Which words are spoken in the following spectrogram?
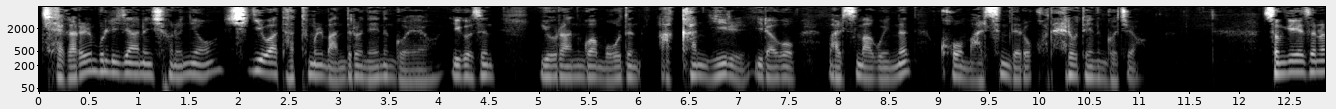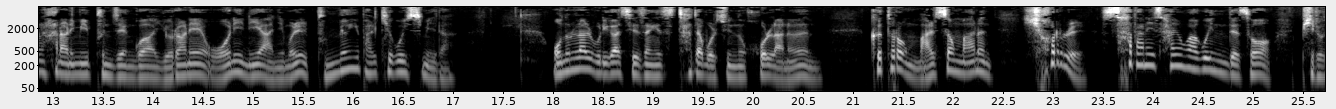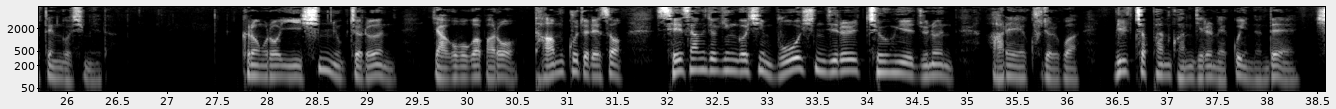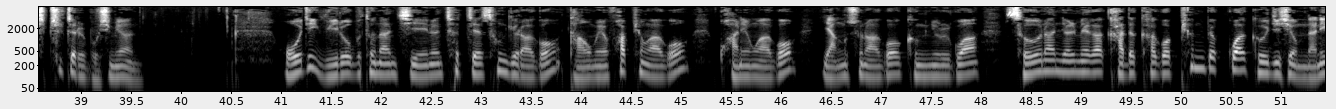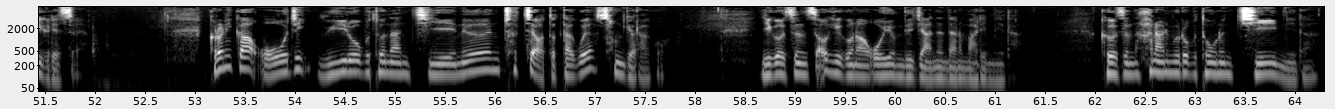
재갈을 물리지 않은 혀는요, 시기와 다툼을 만들어내는 거예요. 이것은 요란과 모든 악한 일이라고 말씀하고 있는 그 말씀대로 그대로 되는 거죠. 성경에서는 하나님이 분쟁과 요란의 원인이 아님을 분명히 밝히고 있습니다. 오늘날 우리가 세상에서 찾아볼 수 있는 혼란은 그토록 말썽 많은 혀를 사단이 사용하고 있는 데서 비롯된 것입니다. 그러므로 이 16절은 야고보가 바로 다음 구절에서 세상적인 것이 무엇인지를 정의해주는 아래의 구절과 밀접한 관계를 맺고 있는데 17절을 보시면 오직 위로부터 난 지혜는 첫째 성결하고 다음에 화평하고 관용하고 양순하고 극률과 선한 열매가 가득하고 편벽과 거짓이 없나니 그랬어요. 그러니까 오직 위로부터 난 지혜는 첫째 어떻다고요? 성결하고. 이것은 썩이거나 오염되지 않는다는 말입니다. 그것은 하나님으로부터 오는 지혜입니다.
